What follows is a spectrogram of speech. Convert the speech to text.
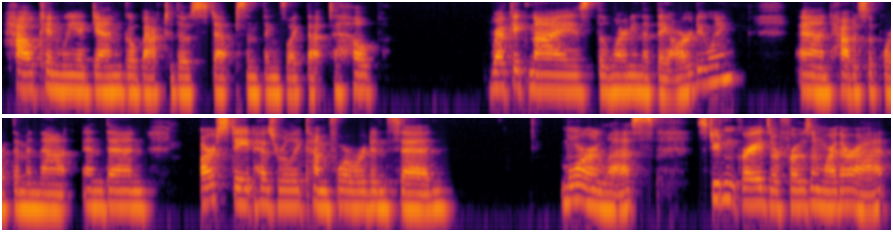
how can we again go back to those steps and things like that to help recognize the learning that they are doing and how to support them in that. And then our state has really come forward and said, more or less, student grades are frozen where they're at.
